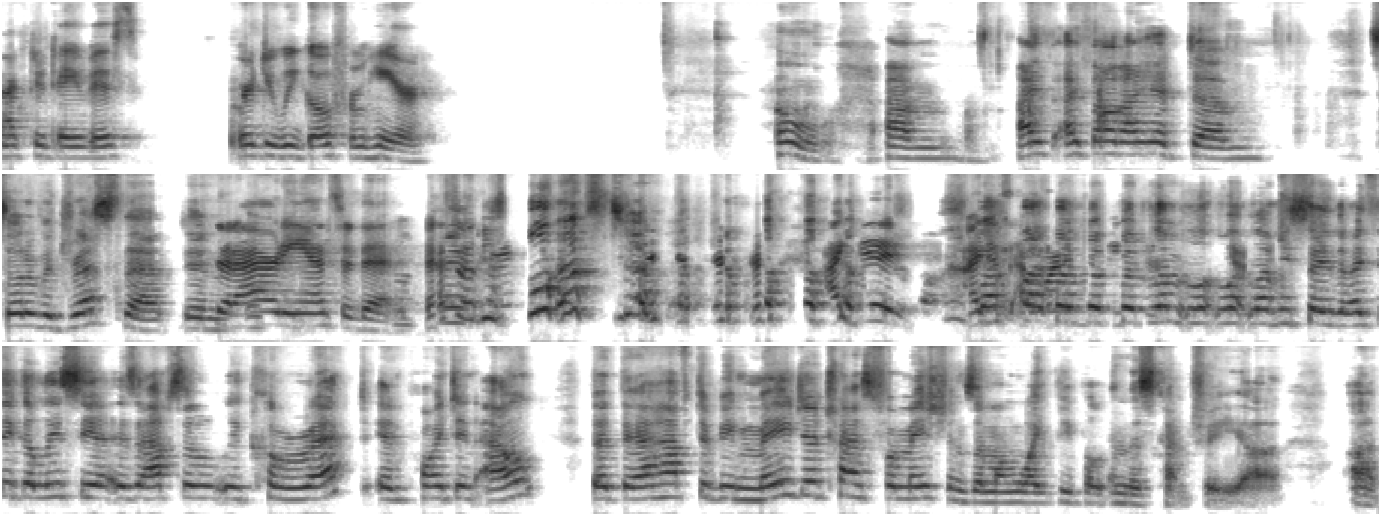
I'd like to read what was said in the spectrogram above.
Dr. Davis, where do we go from here? Oh, um, I, I thought I had um, sort of address that. That I already answered that. That's okay. I did. I but, just, but, but, but, let, let, let me say that I think Alicia is absolutely correct in pointing out that there have to be major transformations among white people in this country. Uh, uh,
